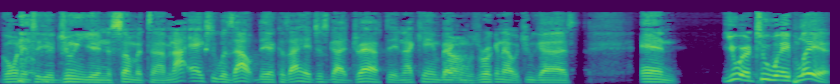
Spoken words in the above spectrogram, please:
going into your junior year in the summertime. And I actually was out there because I had just got drafted and I came back and was working out with you guys. And you were a two way player,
